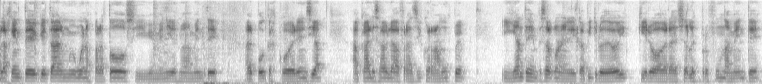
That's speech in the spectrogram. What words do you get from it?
Hola gente, ¿qué tal? Muy buenas para todos y bienvenidos nuevamente al podcast Coherencia. Acá les habla Francisco Ramuspe y antes de empezar con el capítulo de hoy quiero agradecerles profundamente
